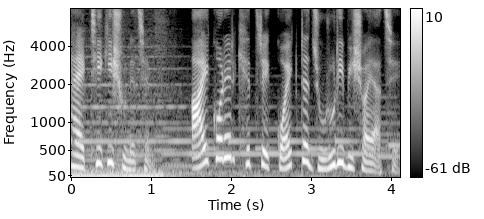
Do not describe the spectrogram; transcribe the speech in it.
হ্যাঁ ঠিকই শুনেছেন। আয়করের ক্ষেত্রে কয়েকটা জরুরি বিষয় আছে।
